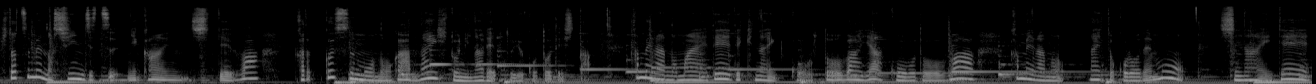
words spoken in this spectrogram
1つ目の真実に関しては隠すものがない人になれということでしたカメラの前でできない言葉や行動はカメラのないところでもしないで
